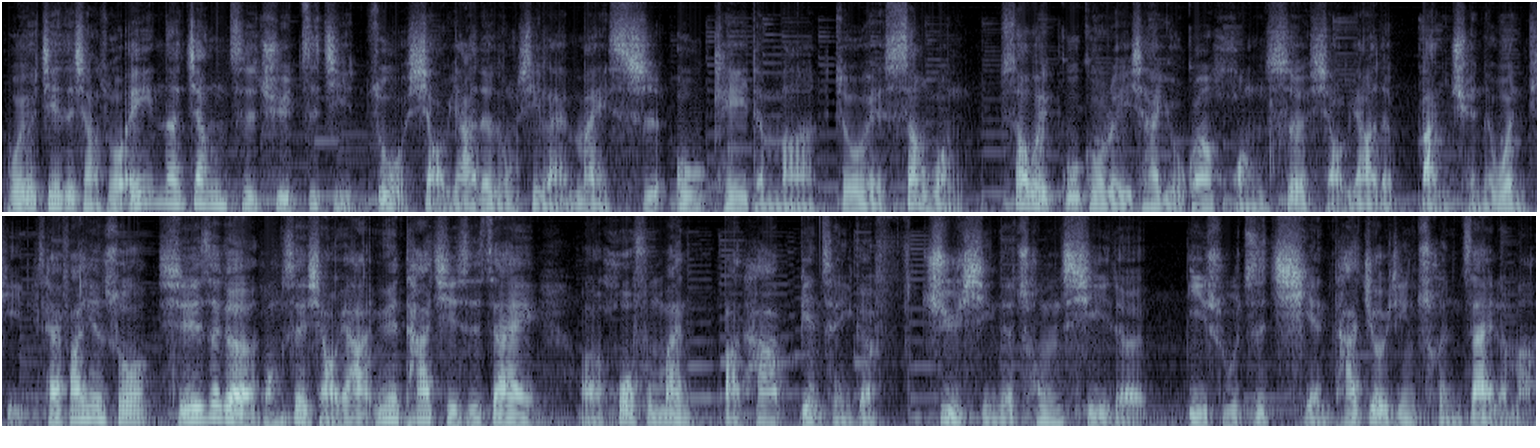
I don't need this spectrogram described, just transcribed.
我又接着想说，哎，那这样子去自己做小鸭的东西来卖是 OK 的吗？所以我也上网稍微 Google 了一下有关黄色小鸭的版权的问题，才发现说，其实这个黄色小鸭，因为它其实在呃霍夫曼把它变成一个巨型的充气的。艺术之前它就已经存在了嘛，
